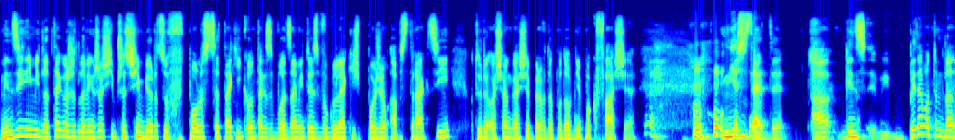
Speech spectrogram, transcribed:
Między innymi dlatego, że dla większości przedsiębiorców w Polsce taki kontakt z władzami to jest w ogóle jakiś poziom abstrakcji, który osiąga się prawdopodobnie po kwasie. Niestety. A więc y, pytam o, tym dla,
